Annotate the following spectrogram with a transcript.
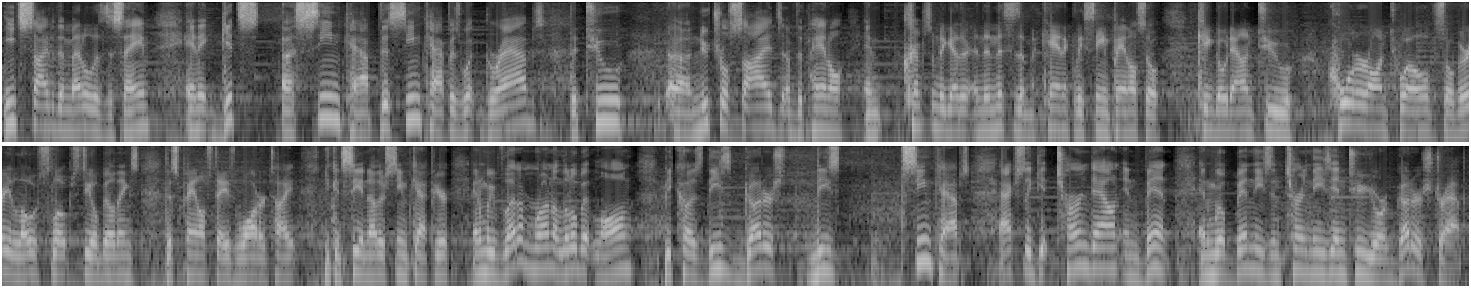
each side of the metal is the same, and it gets a seam cap. This seam cap is what grabs the two uh, neutral sides of the panel and crimps them together. And then this is a mechanically seam panel, so can go down to quarter on 12, so very low slope steel buildings. This panel stays watertight. You can see another seam cap here. And we've let them run a little bit long because these gutters, these seam caps actually get turned down and bent and we'll bend these and turn these into your gutter strap.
